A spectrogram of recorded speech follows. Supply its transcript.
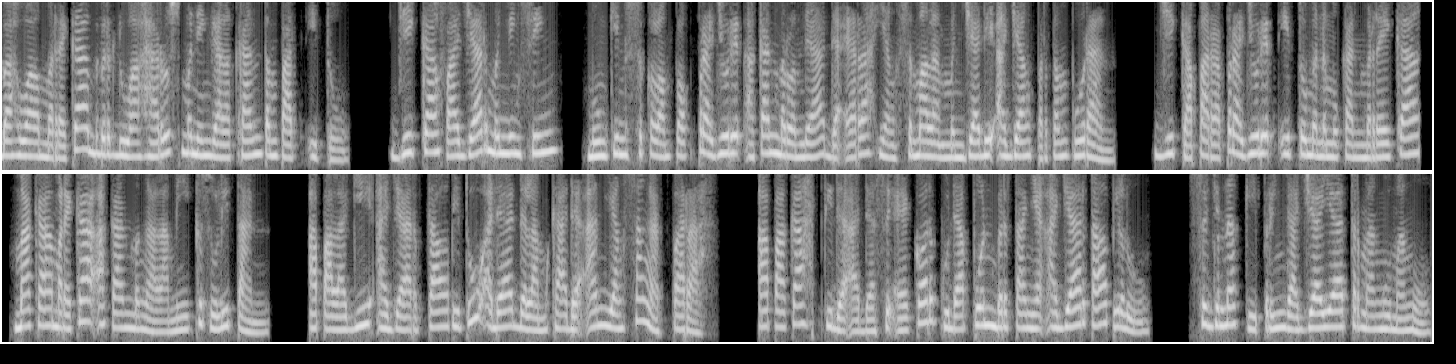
bahwa mereka berdua harus meninggalkan tempat itu. Jika Fajar menyingsing, mungkin sekelompok prajurit akan meronda daerah yang semalam menjadi ajang pertempuran. Jika para prajurit itu menemukan mereka, maka mereka akan mengalami kesulitan. Apalagi ajar talp itu ada dalam keadaan yang sangat parah. Apakah tidak ada seekor kuda pun bertanya ajar talpilu? Sejenak Ki Pringgajaya termangu-mangu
